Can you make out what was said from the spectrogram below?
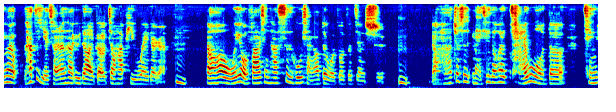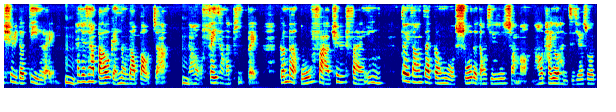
因为他自己也承认他遇到一个叫他 PUA 的人。嗯，然后我也有发现他似乎想要对我做这件事。嗯，然后他就是每次都会踩我的情绪的地雷。嗯，他就是要把我给弄到爆炸。嗯，然后我非常的疲惫，根本无法去反应对方在跟我说的东西是什么。然后他又很直接说：“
